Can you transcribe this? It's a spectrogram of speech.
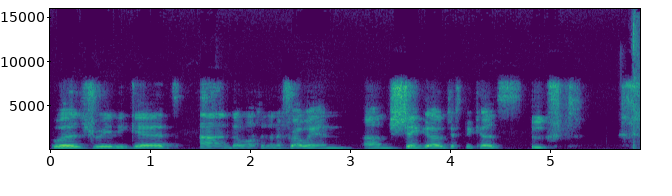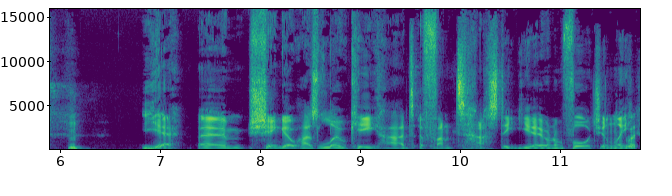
was really good. And I'm also going to throw in um, Shingo just because oofed. Yeah, um, Shingo has low key had a fantastic year, and unfortunately, Like,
